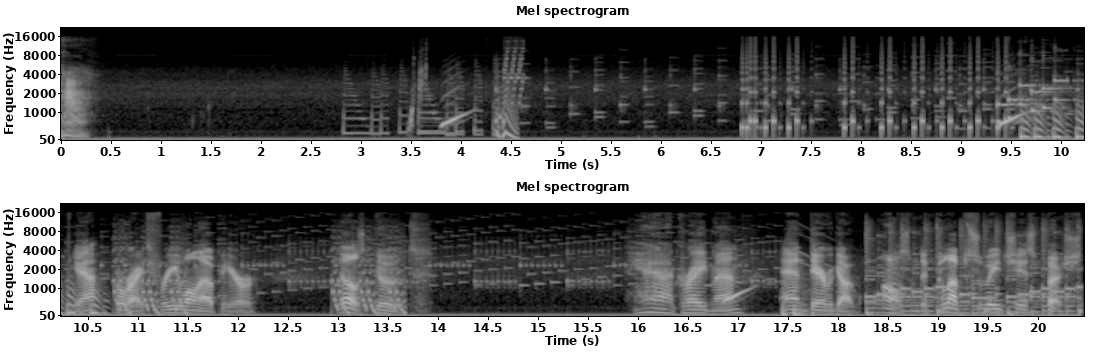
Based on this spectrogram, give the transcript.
Free one up here. That was good. Yeah, great, man. And there we go. Awesome, the club switch is pushed.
